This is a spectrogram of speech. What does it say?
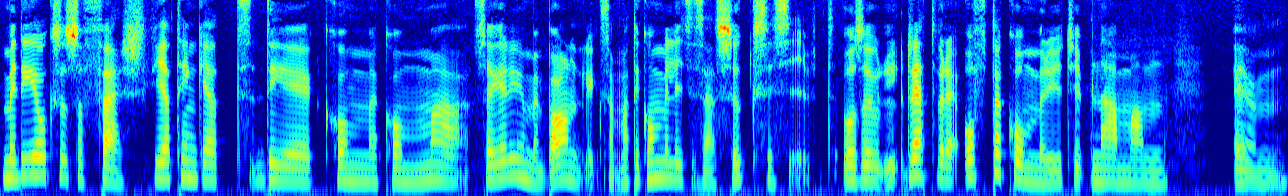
Men det är också så färskt. Jag tänker att det kommer komma, så är det ju med barn liksom, att det kommer lite så här successivt. Och så rätt vad det ofta kommer det ju typ när man ehm,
